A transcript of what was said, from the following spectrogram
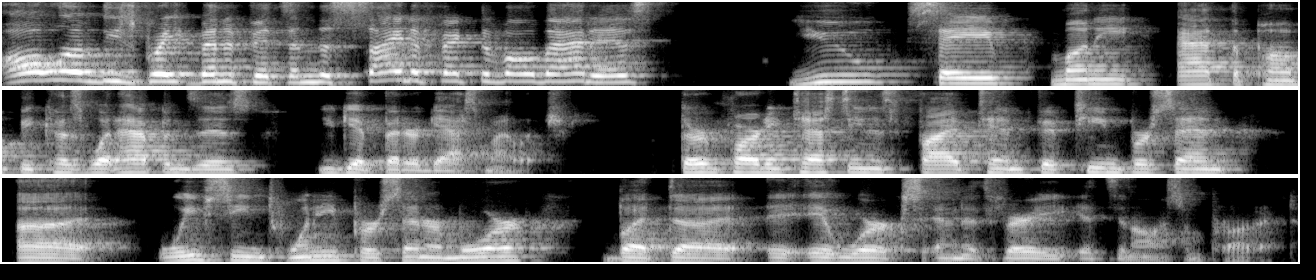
all of these great benefits and the side effect of all that is you save money at the pump because what happens is you get better gas mileage. Third party testing is 5, 10, 15%. Uh, we've seen 20% or more, but uh, it, it works and it's very, it's an awesome product.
